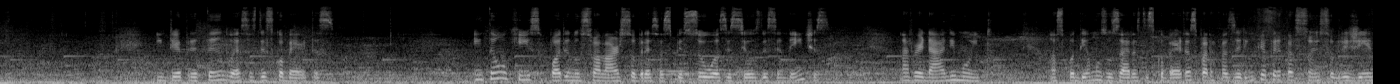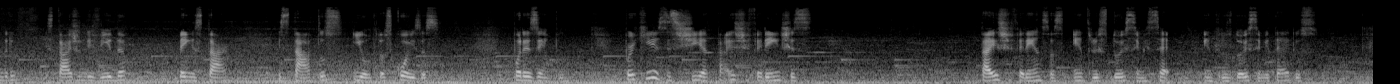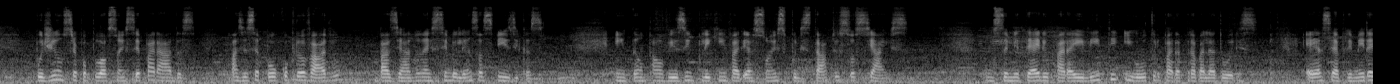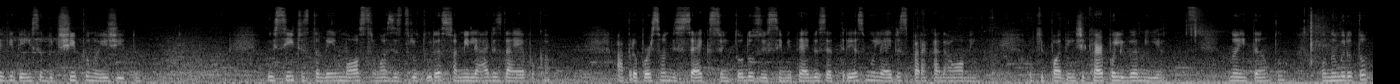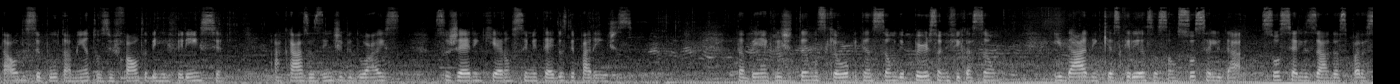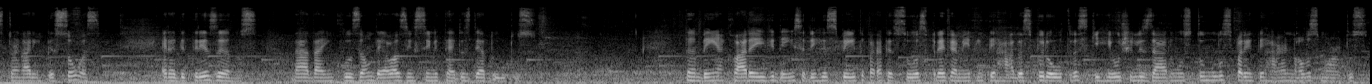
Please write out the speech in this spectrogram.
Interpretando essas descobertas. Então, o que isso pode nos falar sobre essas pessoas e seus descendentes? Na verdade, muito. Nós podemos usar as descobertas para fazer interpretações sobre gênero, estágio de vida, bem-estar, status e outras coisas. Por exemplo, por que existia tais diferentes tais diferenças entre os dois, entre os dois cemitérios? Podiam ser populações separadas, mas isso é pouco provável, baseado nas semelhanças físicas. Então, talvez impliquem variações por status sociais. Um cemitério para a elite e outro para trabalhadores. Essa é a primeira evidência do tipo no Egito. Os sítios também mostram as estruturas familiares da época. A proporção de sexo em todos os cemitérios é três mulheres para cada homem, o que pode indicar poligamia. No entanto, o número total de sepultamentos e falta de referência a casas individuais sugerem que eram cemitérios de parentes. Também acreditamos que a obtenção de personificação, idade em que as crianças são socializadas para se tornarem pessoas, era de três anos, dada a inclusão delas em cemitérios de adultos. Também há clara evidência de respeito para pessoas previamente enterradas por outras que reutilizaram os túmulos para enterrar novos mortos.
